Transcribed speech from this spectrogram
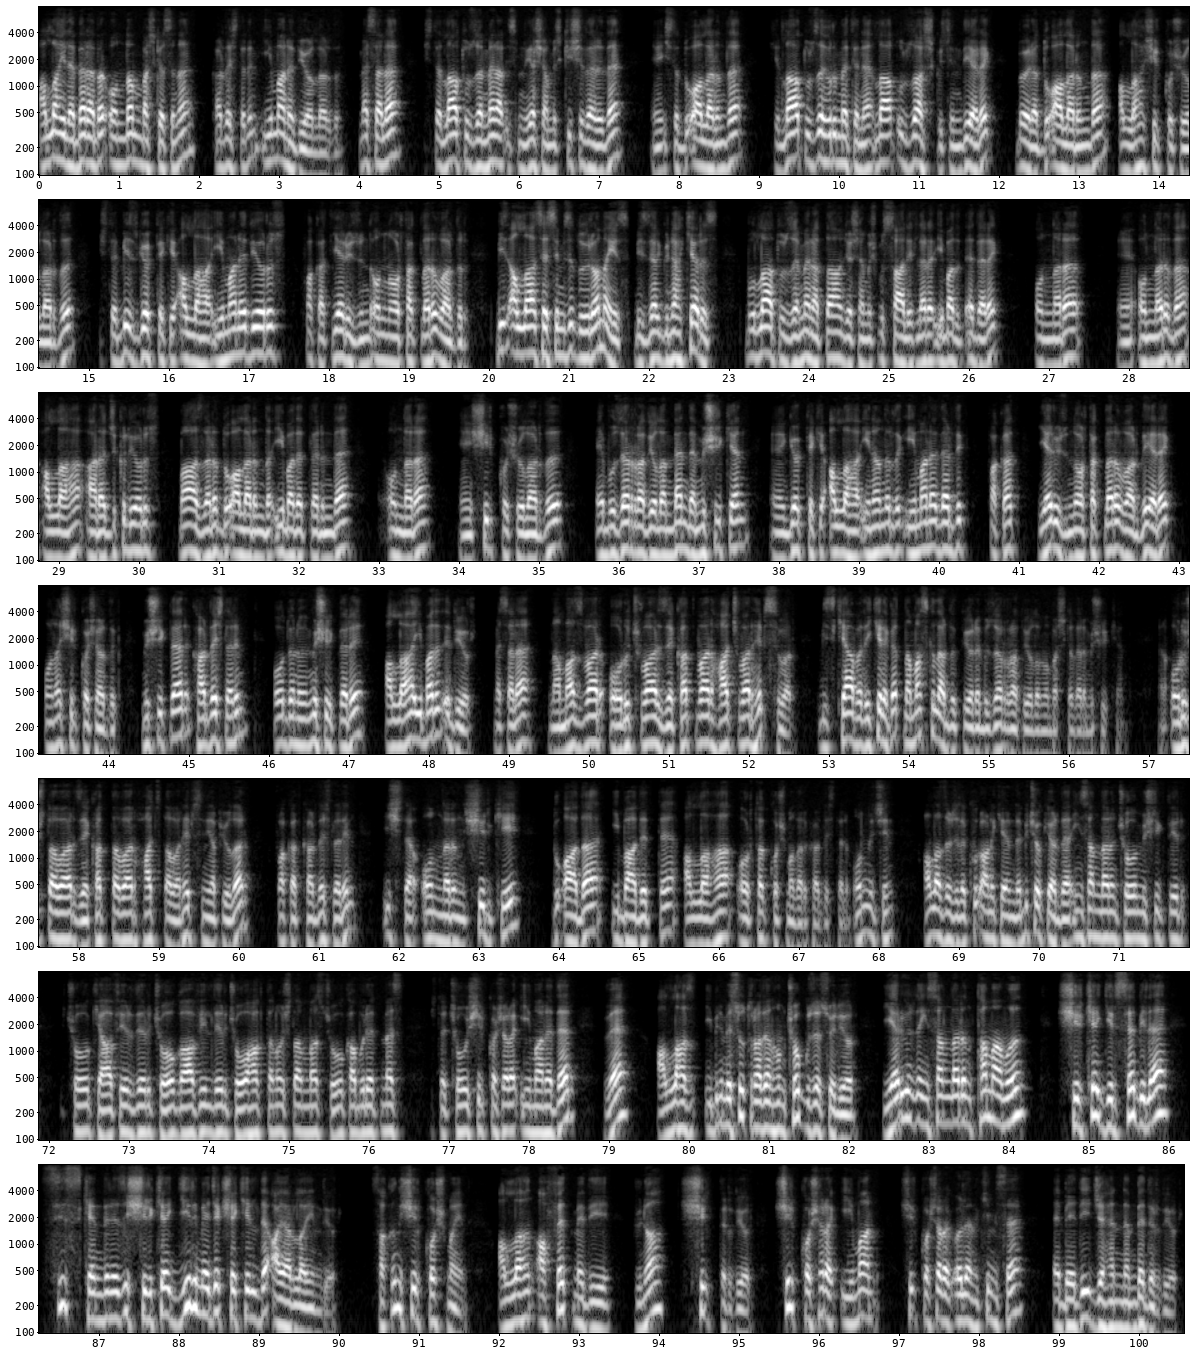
Allah ile beraber ondan başkasına kardeşlerim iman ediyorlardı. Mesela işte Lat Uzza Menat ismini yaşamış kişileri de e, işte dualarında işte hürmetine, Lat Uzza aşkı için diyerek böyle dualarında Allah'a şirk koşuyorlardı. İşte biz gökteki Allah'a iman ediyoruz fakat yeryüzünde onun ortakları vardır. Biz Allah'a sesimizi duyuramayız. Bizler günahkarız. Bu Lat Uzza Menat daha önce yaşamış bu salihlere ibadet ederek onlara e, onları da Allah'a aracı kılıyoruz. Bazıları dualarında, ibadetlerinde onlara e, şirk koşuyorlardı. Ebu Zer radıyallahu ben de müşrikken e, gökteki Allah'a inanırdık, iman ederdik. Fakat yeryüzünde ortakları var diyerek ona şirk koşardık. Müşrikler, kardeşlerim, o dönemin müşrikleri Allah'a ibadet ediyor. Mesela namaz var, oruç var, zekat var, hac var, hepsi var. Biz Kabe'de iki rekat namaz kılardık diyor Ebu Zer radıyallahu başkaları müşrikken. Yani oruç da var, zekat da var, hac da var. Hepsini yapıyorlar. Fakat kardeşlerim işte onların şirki duada, ibadette Allah'a ortak koşmaları kardeşlerim. Onun için Allah Azze ve Celle Kur'an-ı Kerim'de birçok yerde insanların çoğu müşriktir, çoğu kafirdir, çoğu gafildir, çoğu haktan hoşlanmaz, çoğu kabul etmez. İşte çoğu şirk koşarak iman eder ve Allah İbn Mesud radıyallahu çok güzel söylüyor. Yeryüzünde insanların tamamı şirke girse bile siz kendinizi şirke girmeyecek şekilde ayarlayın diyor. Sakın şirk koşmayın. Allah'ın affetmediği günah şirktir diyor. Şirk koşarak iman, şirk koşarak ölen kimse ebedi cehennemdedir diyor.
